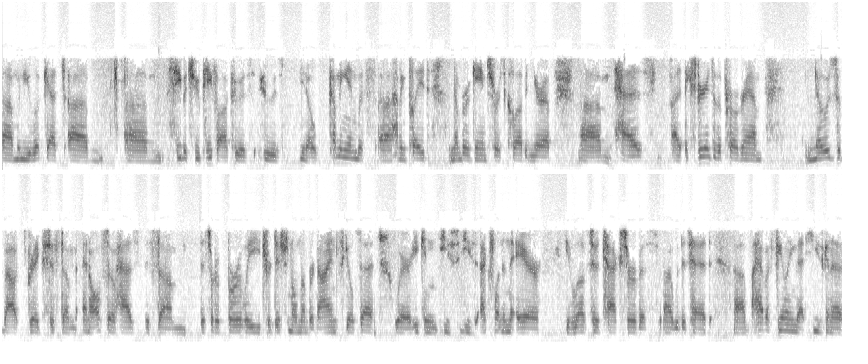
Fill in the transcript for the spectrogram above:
um, when you look at um, um, Siebatcheu Pefok, who is who is you know coming in with uh, having played a number of games for his club in Europe, um, has uh, experience of the program, knows about Greg's system and also has this um, this sort of burly traditional number nine skill set where he can he's he's excellent in the air. He loves to attack service uh, with his head. Um, I have a feeling that he's gonna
